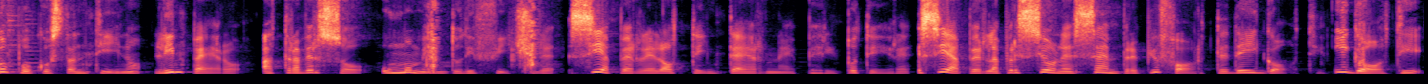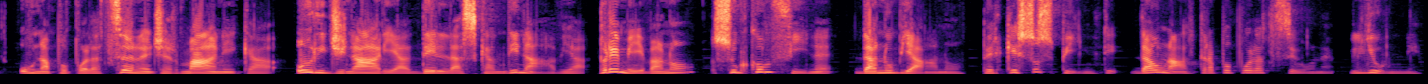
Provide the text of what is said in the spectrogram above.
Dopo Costantino, l'impero attraversò un momento difficile sia per le lotte interne per il potere, sia per la pressione sempre più forte dei Goti. I Goti, una popolazione germanica originaria della Scandinavia, premevano sul confine danubiano perché sospinti da un'altra popolazione, gli Unni.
